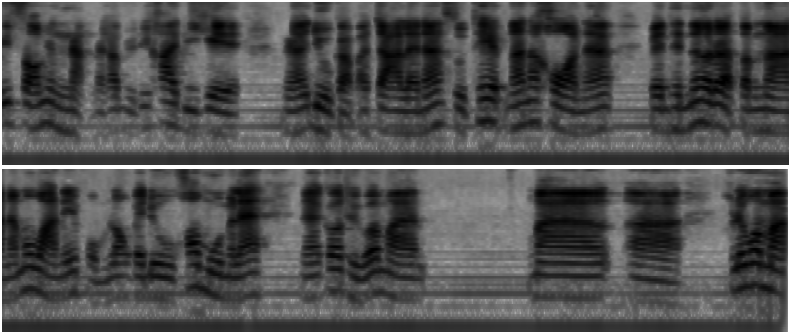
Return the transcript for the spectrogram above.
ฟิตซ้อมอย่างหนักนะครับอยู่ที่ค่าย PK นะอยู่กับอาจารย์เลยนะ สุเทพนนครนะเป็นเทรนเนอร์ระดับตำนานนะเมื่อวานนี้ผมลองไปดูข้อมูลมาแล้วนะก็ถือว่ามามาอ่าเขาเรียกว่ามา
